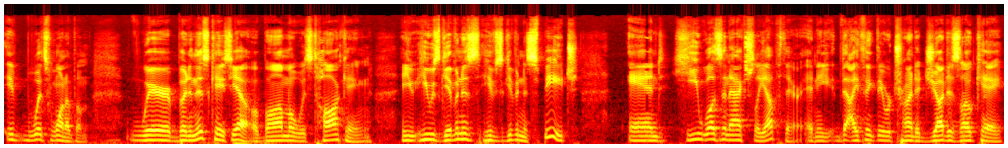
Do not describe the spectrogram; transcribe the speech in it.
it was one of them. Where, but in this case, yeah, Obama was talking. He, he was given his he was given his speech, and he wasn't actually up there. And he, I think they were trying to judge as okay.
